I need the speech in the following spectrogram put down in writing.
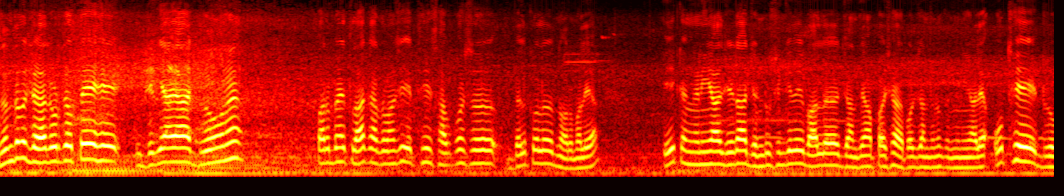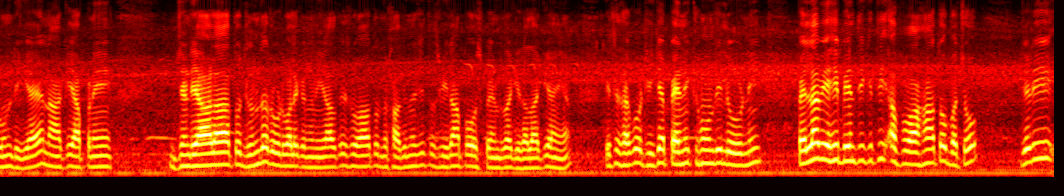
ਜਲੰਧਰ ਤੋਂ ਜੜਾ ਰੋਡ ਦੇ ਉੱਤੇ ਇਹ ਡਿੱਗਿਆ ਆ ਡਰੋਨ। ਪਰ ਮੈਂ ਇਤਲਾਹ ਕਰ ਦਵਾਂ ਜੀ, ਇੱਥੇ ਸਭ ਕੁਝ ਬਿਲਕੁਲ ਨਾਰਮਲ ਆ। ਇਹ ਕੰਗਣੀਵਾਲ ਜਿਹੜਾ ਜੰਡੂ ਸਿੰਘ ਦੇ ਵੱਲ ਜਾਂਦੇ ਆਪਾਂ ਹੁਸ਼ਿਆਰਪੁਰ ਜਾਂਦੇ ਨੂੰ ਕੰਗਣੀਵਾਲ ਆ, ਉੱਥੇ ਡਰੋਨ ਡਿੱਗਿਆ ਆ, ਨਾ ਕਿ ਆਪਣੇ ਜੰਡਿਆਲਾ ਤੋਂ ਜਲੰਧਰ ਰੋਡ ਵਾਲੇ ਕੰਗਣੀਵਾਲ ਤੇ। ਸੋ ਆਹ ਤੁਹਾਨੂੰ ਦਿਖਾ ਦਿੰਦੇ ਜੀ, ਤਸਵੀਰਾਂ ਆਪਾਂ ਉਸ ਪਿੰਡ ਦਾ ਗੇੜਾ ਲਾ ਕੇ ਆਏ ਆ ਇੱਥੇ ਸਭ ਕੁਝ ਠੀਕ ਹੈ, ਪੈਨਿਕ ਹੋਣ ਦੀ ਲੋੜ ਨਹੀਂ। ਪਹਿਲਾਂ ਵੀ ਇਹੀ ਬੇਨਤੀ ਕੀਤੀ, ਅਫਵਾਹਾਂ ਤੋਂ ਬਚੋ। ਜਿਹੜੀ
